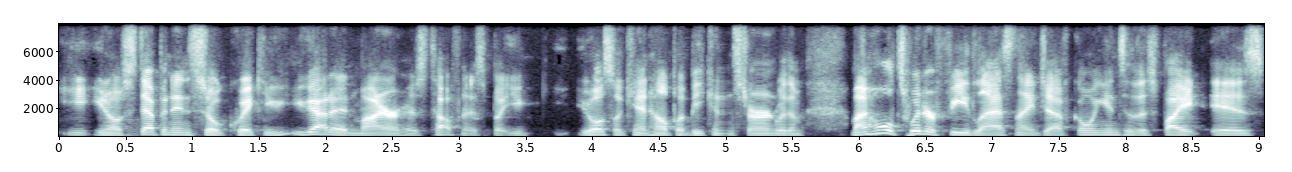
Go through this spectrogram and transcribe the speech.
you, you know, stepping in so quick, you you got to admire his toughness, but you you also can't help but be concerned with him. My whole Twitter feed last night, Jeff, going into this fight is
